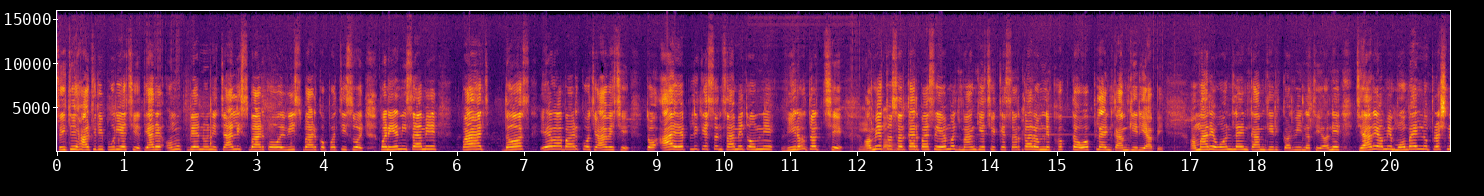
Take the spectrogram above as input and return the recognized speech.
સીધી હાજરી પૂરીએ છીએ, ત્યારે અમુક બહેનોને ચાલીસ બાળકો હોય, વીસ બાળકો, પચીસ હોય, પણ એની સામે પાંચ દસ એવા બાળકો જ આવે છે. તો આ એપ્લિકેશન સામે તો અમને વિરોધ જ છે. અમે તો સરકાર પાસે એમ જ માંગીએ છીએ કે સરકાર અમને ફક્ત ઓફલાઈન કામગીરી આપે. અમારે ઓનલાઈન કામગીરી કરવી નથી. અને જ્યારે અમે મોબાઈલનો પ્રશ્ન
